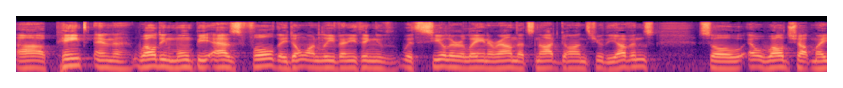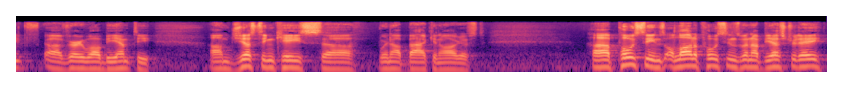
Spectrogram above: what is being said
Uh, Paint and welding won't be as full. They don't want to leave anything with sealer laying around that's not gone through the ovens. So a weld shop might uh, very well be empty um, just in case uh, we're not back in August. Uh, Postings, a lot of postings went up yesterday.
